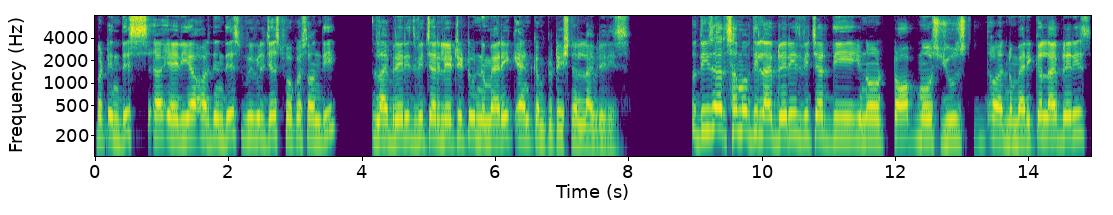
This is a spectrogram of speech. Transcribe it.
But in this uh, area or in this, we will just focus on the libraries which are related to numeric and computational libraries. So these are some of the libraries which are the you know top most used uh, numerical libraries.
